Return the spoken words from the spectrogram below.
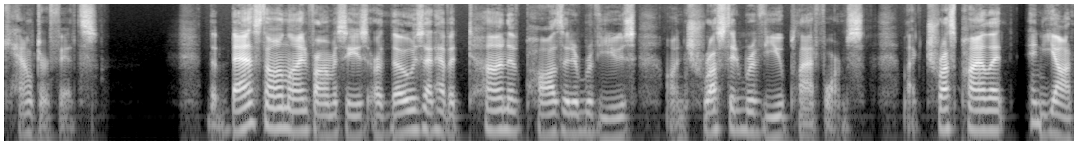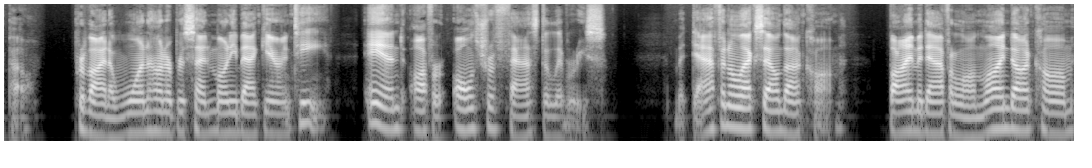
counterfeits. The best online pharmacies are those that have a ton of positive reviews on trusted review platforms like Trustpilot and Yotpo, provide a 100% money back guarantee, and offer ultra fast deliveries. ModafinilXL.com, BuyModafinilOnline.com,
